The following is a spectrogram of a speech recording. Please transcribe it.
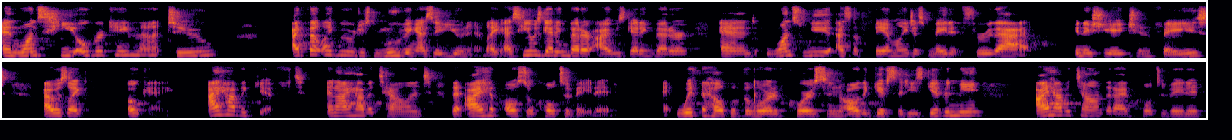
and once he overcame that too, I felt like we were just moving as a unit. Like as he was getting better, I was getting better. And once we as a family just made it through that initiation phase, I was like, okay, I have a gift and I have a talent that I have also cultivated with the help of the Lord, of course, and all the gifts that He's given me. I have a talent that I've cultivated.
